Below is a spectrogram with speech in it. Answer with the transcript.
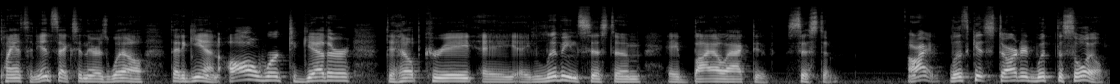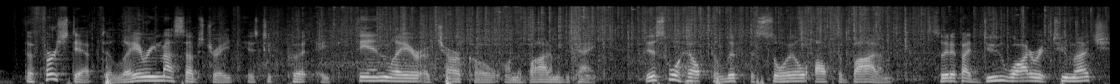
plants and insects in there as well that again all work together to help create a, a living system, a bioactive system. All right, let's get started with the soil. The first step to layering my substrate is to put a thin layer of charcoal on the bottom of the tank. This will help to lift the soil off the bottom so that if I do water it too much,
